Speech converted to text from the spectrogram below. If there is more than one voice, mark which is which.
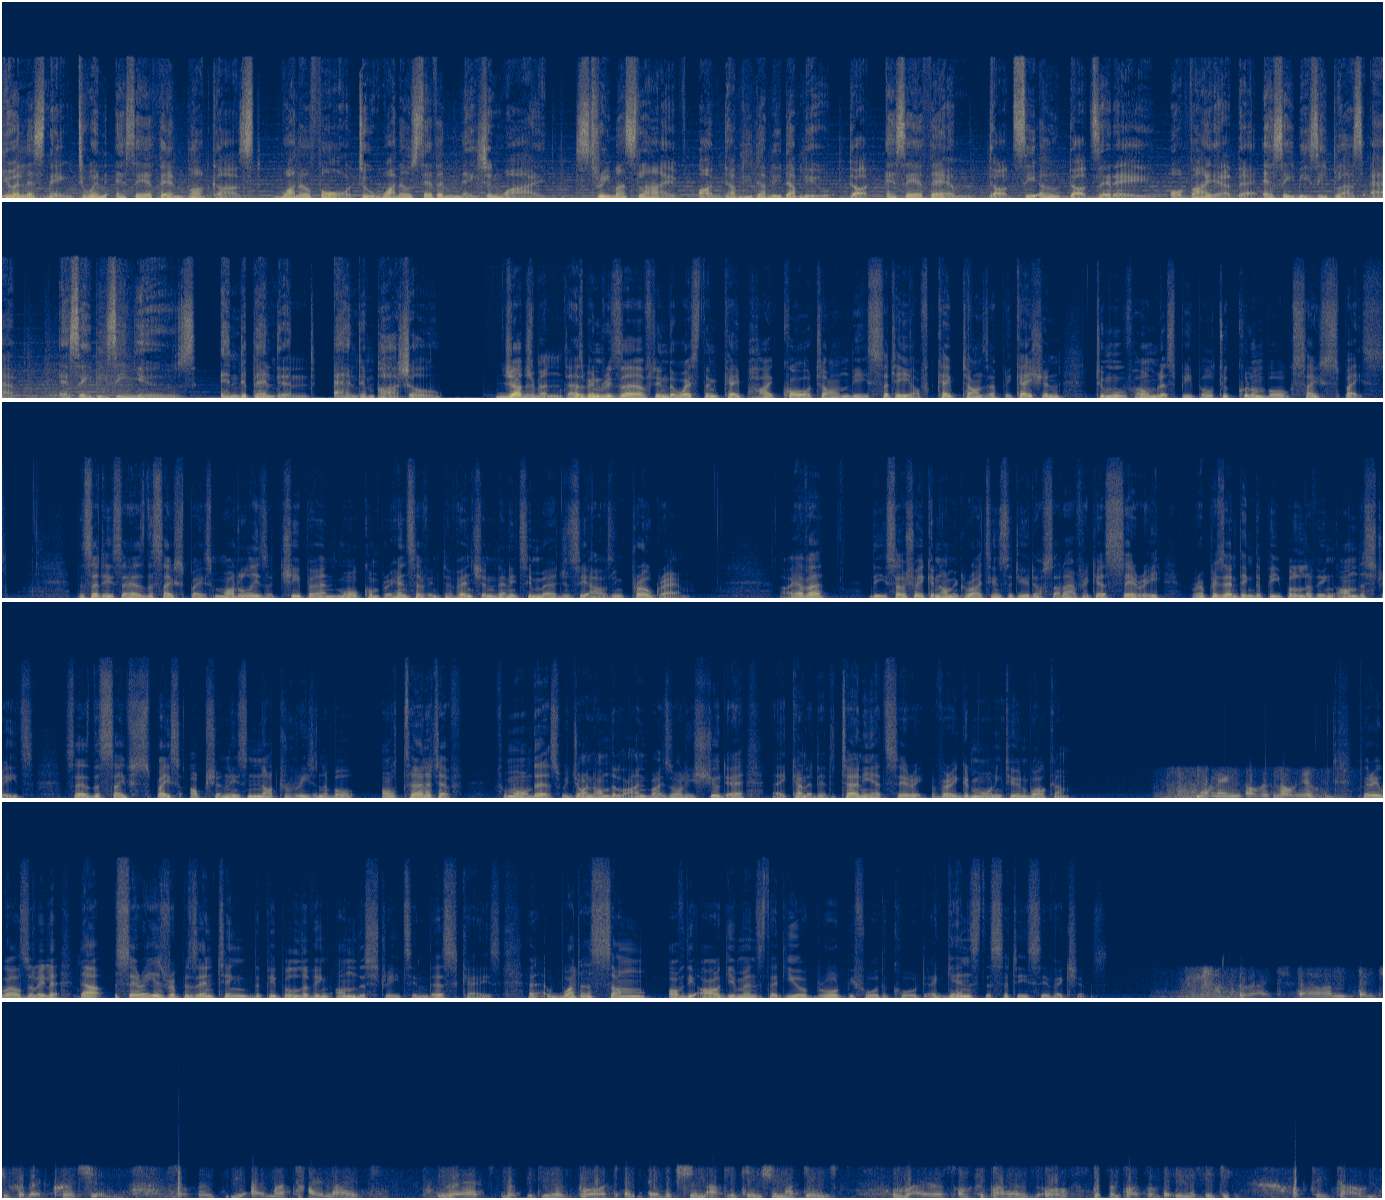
Speaker 1: You are listening to an SAFM podcast, 104 to 107 nationwide. Stream us live on www.safm.co.za or via the SABC Plus app. SABC News, independent and impartial.
Speaker 2: Judgment has been reserved in the Western Cape High Court on the City of Cape Town's application to move homeless people to Culemborg Safe Space. The city says the Safe Space model is a cheaper and more comprehensive intervention than its emergency housing program. However, the Socio-Economic Rights Institute of South Africa, SERI, representing the people living on the streets, says the safe space option is not a reasonable alternative. For more on this, we joined on the line by Zoli Shude, a candidate attorney at SERI. A very good morning to you and welcome.
Speaker 3: Morning, Elvis. How are you?
Speaker 2: Very well, Zolile. Now, SERI is representing the people living on the streets in this case. Uh, what are some of the arguments that you have brought before the court against the city's evictions?
Speaker 3: Right. Um, thank you for that question. So, firstly, I must highlight that the city has brought an eviction application against various occupiers of different parts of the inner city of Cape Town.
